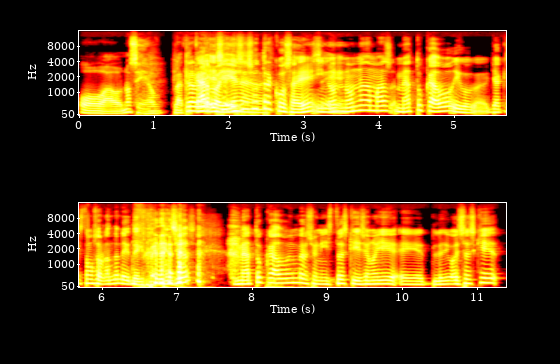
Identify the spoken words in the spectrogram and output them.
o, no sé, platicarlo ahí. Esa es otra cosa, ¿eh? Y no, no nada más, me ha tocado, digo, ya que estamos hablando de, experiencias, me ha tocado inversionistas que dicen, oye, eh, le digo, ¿sabes qué?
